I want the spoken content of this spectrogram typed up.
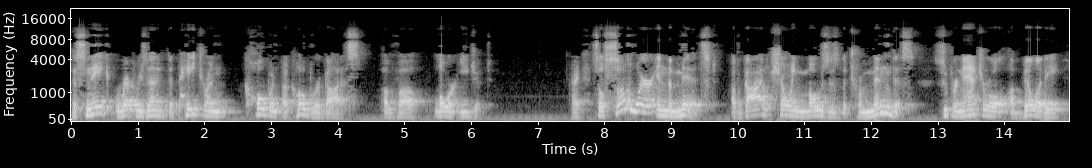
The snake represented the patron cobra, cobra goddess of uh, Lower Egypt. Right? So somewhere in the midst of God showing Moses the tremendous supernatural ability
